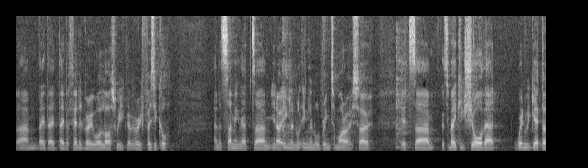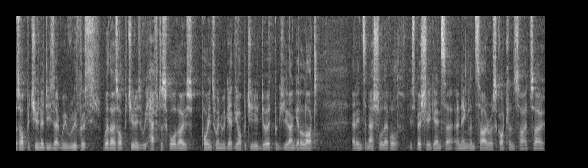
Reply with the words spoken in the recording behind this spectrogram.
Um, they, they, they defended very well last week. They were very physical. And it's something that, um, you know, England, England will bring tomorrow. So it's, um, it's making sure that when we get those opportunities that we're ruthless with those opportunities. We have to score those points when we get the opportunity to do it because you don't get a lot at international level, especially against a, an England side or a Scotland side. So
